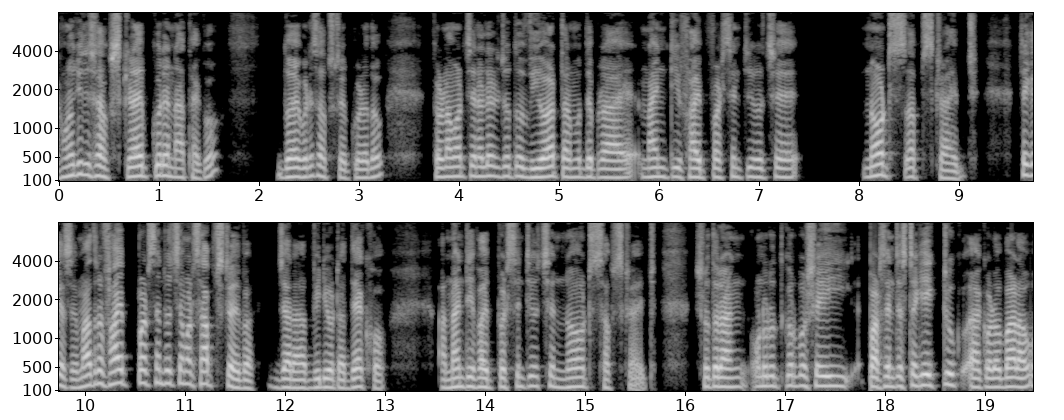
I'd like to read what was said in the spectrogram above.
এখনও যদি সাবস্ক্রাইব করে না থাকো, দয়া করে সাবস্ক্রাইব করে দাও। কারণ আমার চ্যানেলের যত ভিউয়ার তার মধ্যে প্রায় নাইনটি ফাইভ পার্সেন্টই হচ্ছে নট সাবস্ক্রাইবড ঠিক আছে, মাত্র ফাইভ পার্সেন্ট হচ্ছে আমার সাবস্ক্রাইবার যারা ভিডিওটা দেখো, আর নাইনটি ফাইভ পার্সেন্টই হচ্ছে নট সাবস্ক্রাইবড সুতরাং অনুরোধ করব সেই পার্সেন্টেজটাকে একটু করো, বাড়াও।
